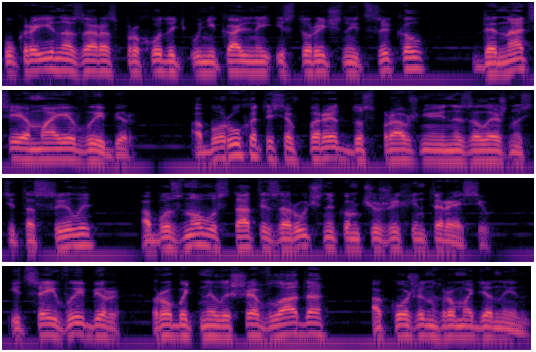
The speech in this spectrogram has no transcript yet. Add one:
Україна зараз проходить унікальний історичний цикл, де нація має вибір або рухатися вперед до справжньої незалежності та сили, або знову стати заручником чужих інтересів. І цей вибір робить не лише влада, а кожен громадянин.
